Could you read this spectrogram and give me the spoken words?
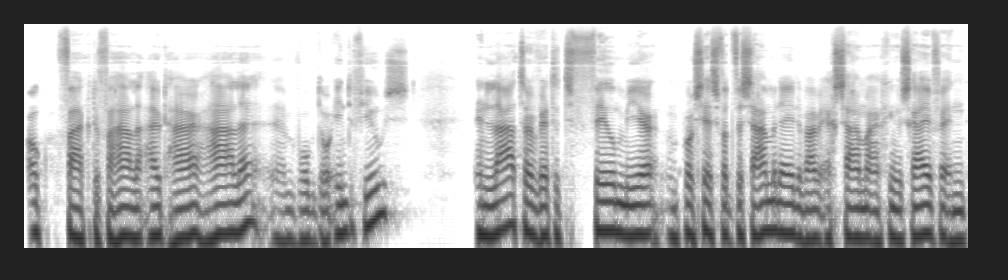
ook vaak de verhalen uit haar halen, uh, bijvoorbeeld door interviews. En later werd het veel meer een proces wat we samen deden, waar we echt samen aan gingen schrijven. En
